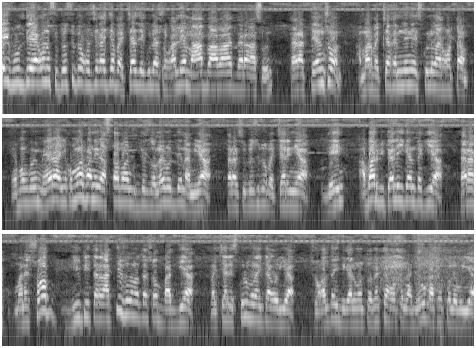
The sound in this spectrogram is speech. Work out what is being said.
এই ফুল দিয়ে এখনও ছোট ছোট কচি কাচা বাচ্চা যেগুলা সকালে মা, বাবা যারা আসুন তারা টেনশন আমার বাচ্চা কেমনি নিয়ে স্কুলে বার করতাম এবং ওই মেয়েরা এই সময় পানি রাস্তা আমার মধ্যে জলের মধ্যে নামিয়া, তারা ছোট ছোট বাচ্চারে নিয়া। দেন, আবার বিকালে এখান থাকিয়া, তারা মানে সব ডিউটি তারা আত্মীয় স্বজনতা সব বাদ দিয়া বাচ্চার স্কুল ফলাইতা করিয়া সকাল থেকে বিকাল মতো অপেক্ষা করতে লাগেও গাছের তলে বইয়া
